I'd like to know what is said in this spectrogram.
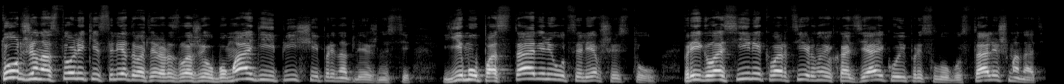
Тут же на столике следователь разложил бумаги и пищи и принадлежности. Ему поставили уцелевший стул. Пригласили квартирную хозяйку и прислугу, стали шмонать.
